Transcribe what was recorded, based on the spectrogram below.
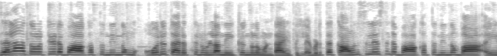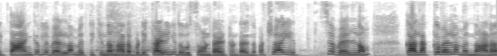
ജല അതോറിറ്റിയുടെ ഭാഗത്തു നിന്നും ഒരു തരത്തിലുള്ള നീക്കങ്ങളും ഉണ്ടായിട്ടില്ല. ഇവിടുത്തെ കൗൺസിലേഴ്സിന്റെ ഭാഗത്തു നിന്നും ഈ ടാങ്കറിൽ വെള്ളം എത്തിക്കുന്ന നടപടി കഴിഞ്ഞ ദിവസം ഉണ്ടായിട്ടുണ്ടായിരുന്നു. പക്ഷേ ആ എത്തിച്ച വെള്ളം കലക്കവെള്ളം എന്നാണ്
